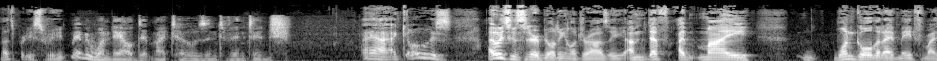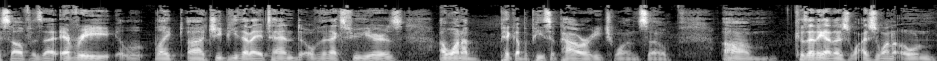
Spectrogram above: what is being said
that's pretty sweet. maybe one day I'll dip my toes into vintage. I, I always, I always consider building Eldrazi. I'm def, I, my, one goal that I've made for myself is that every like uh, GP that I attend over the next few years, I want to pick up a piece of power at each one. So, um, because I think I just I just want to own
